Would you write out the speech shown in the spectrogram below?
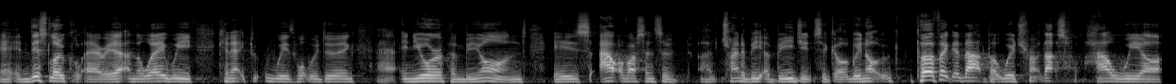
in this local area and the way we connect with what we're doing in Europe and beyond is out of our sense of trying to be obedient to God. We're not perfect at that, but we're trying, that's how we are,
